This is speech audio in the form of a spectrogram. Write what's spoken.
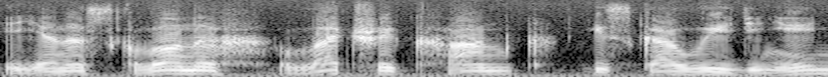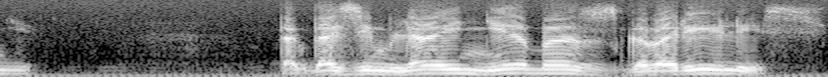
И я на склонах Ладшик Ханг искал уединенье, Тогда земля и небо сговорились,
